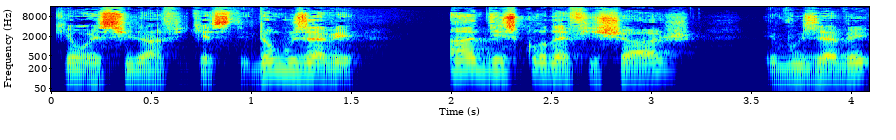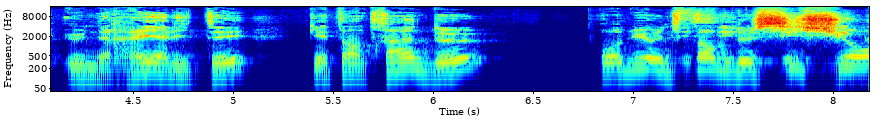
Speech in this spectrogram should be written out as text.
qui ont aussi leur efficacité. Donc vous avez un discours d'affichage et vous avez une réalité qui est en train de produire une forme de scission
